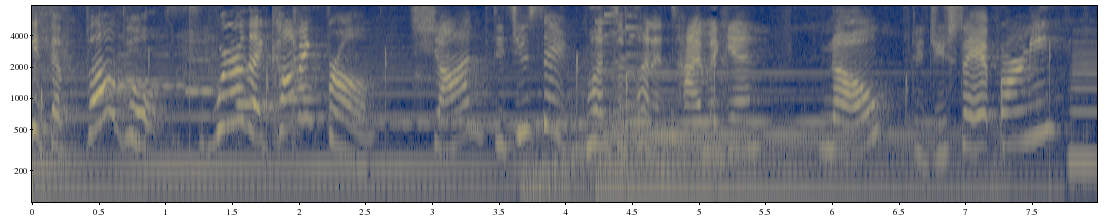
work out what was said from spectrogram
at the bubbles! Where are they coming from? Sean, did you say once upon a time again? No. Did you say it, Barney?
